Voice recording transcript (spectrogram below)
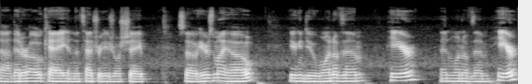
uh, that are okay in the tetrahedral shape. So here's my O. You can do one of them here and one of them here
